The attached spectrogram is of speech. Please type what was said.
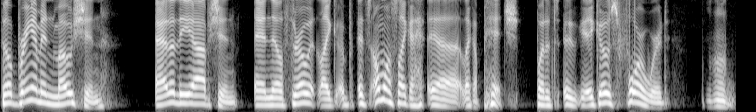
they'll bring him in motion out of the option and they'll throw it like it's almost like a uh, like a pitch, but it's it, it goes forward. Mhm.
